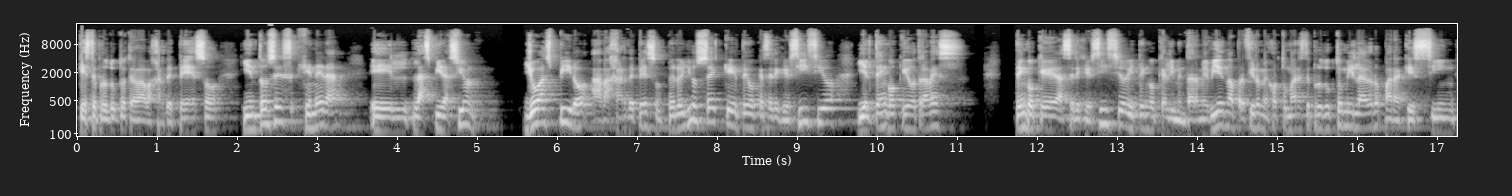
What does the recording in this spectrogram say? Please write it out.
que este producto te va a bajar de peso, y entonces generan la aspiración yo aspiro a bajar de peso, pero yo sé que tengo que hacer ejercicio y el tengo que otra vez. Tengo que hacer ejercicio y tengo que alimentarme bien. No, prefiero mejor tomar este producto milagro para que sin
